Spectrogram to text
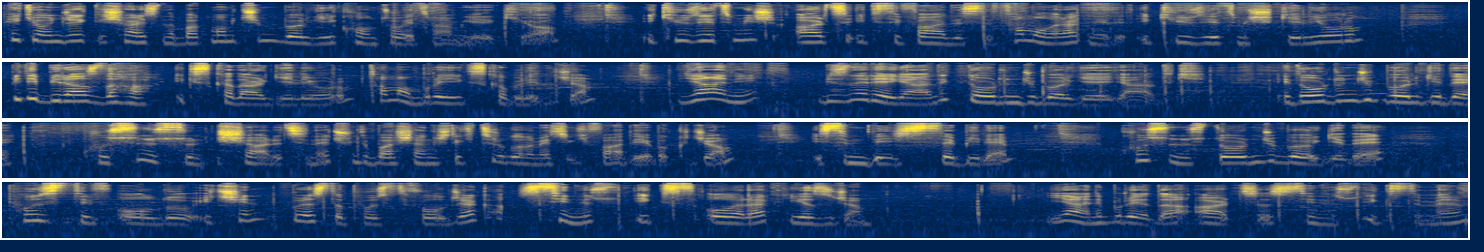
Peki öncelikle işaretine bakmam için bölgeyi kontrol etmem gerekiyor. 270 artı x ifadesi tam olarak nedir? 270 geliyorum. Bir de biraz daha x kadar geliyorum. Tamam burayı x kabul edeceğim. Yani biz nereye geldik? Dördüncü bölgeye geldik. E dördüncü bölgede kosinüsün işaretine çünkü başlangıçtaki trigonometrik ifadeye bakacağım. İsim değişse bile. Kosinüs dördüncü bölgede pozitif olduğu için burası da pozitif olacak. Sinüs x olarak yazacağım. Yani buraya da artı sinüs x'imi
